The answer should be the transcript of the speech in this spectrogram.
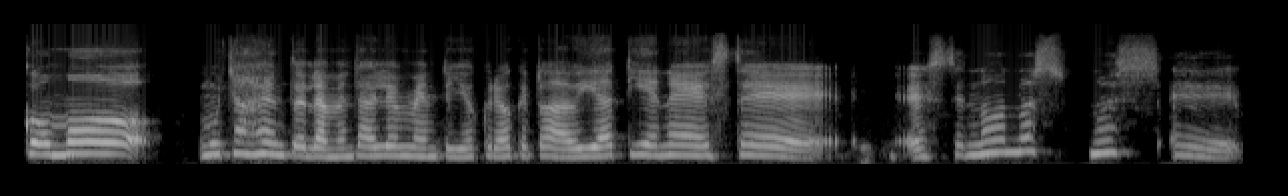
como mucha gente, lamentablemente, yo creo que todavía tiene este, este no, no es, no es eh,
